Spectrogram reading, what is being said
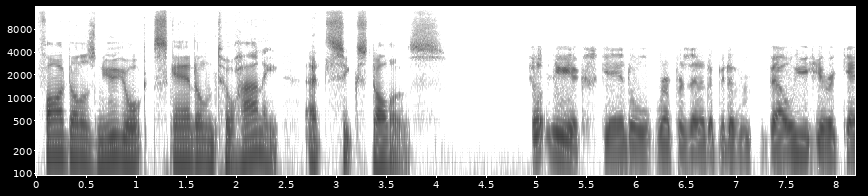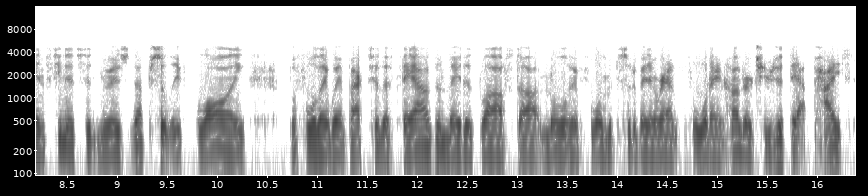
$5 New York Scandal and Tilhani at $6. thought New York Scandal represented a bit of value here against Innocent Moves. It's absolutely flying before they went back to the 1,000 metres last start, and all her form had sort of been around 1,400. She was just outpaced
